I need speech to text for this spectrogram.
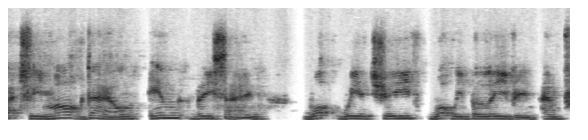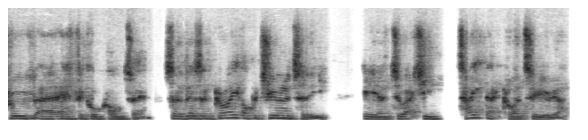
actually mark down in the sand what we achieve, what we believe in, and prove our ethical content. So there's a great opportunity here to actually take that criteria,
